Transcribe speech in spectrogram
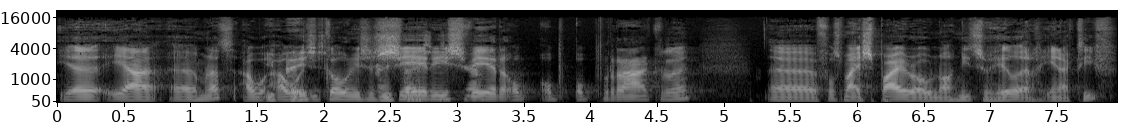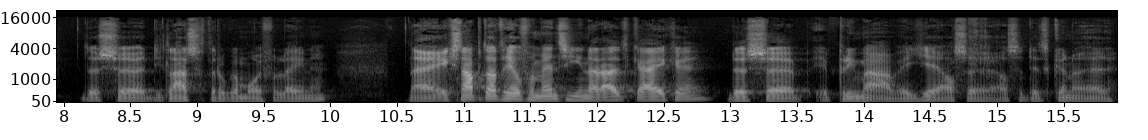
ja, ja eh, hoe dat? Oude, iconische series ja. weer op, op, oprakelen. Eh, volgens mij is Spyro nog niet zo heel erg inactief. Dus eh, die laat zich er ook wel mooi voor lenen. Nee, ik snap dat heel veel mensen hier naar uitkijken. Dus eh, prima, weet je, als ze, als ze dit kunnen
